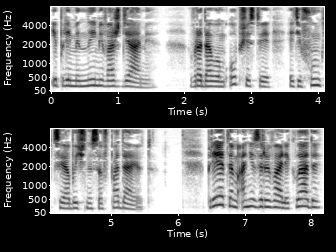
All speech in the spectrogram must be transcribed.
и племенными вождями. В родовом обществе эти функции обычно совпадают. При этом они зарывали клады,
